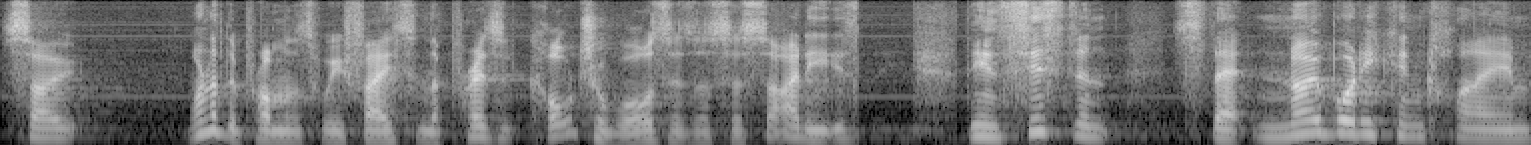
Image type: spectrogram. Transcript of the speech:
So, one of the problems we face in the present culture wars as a society is the insistence that nobody can claim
